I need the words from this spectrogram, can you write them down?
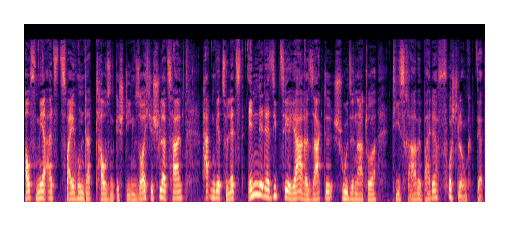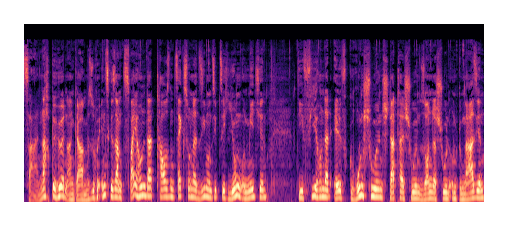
auf mehr als 200.000 gestiegen. Solche Schülerzahlen hatten wir zuletzt Ende der 70er Jahre, sagte Schulsenator Thies Rabe bei der Vorstellung der Zahlen. Nach Behördenangaben besuchen insgesamt 200.677 Jungen und Mädchen die 411 Grundschulen, Stadtteilschulen, Sonderschulen und Gymnasien,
